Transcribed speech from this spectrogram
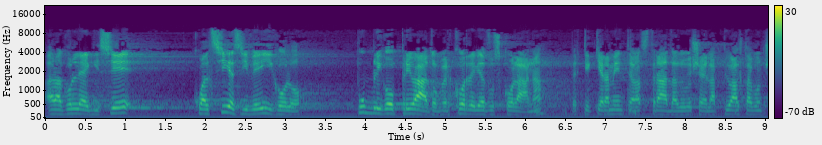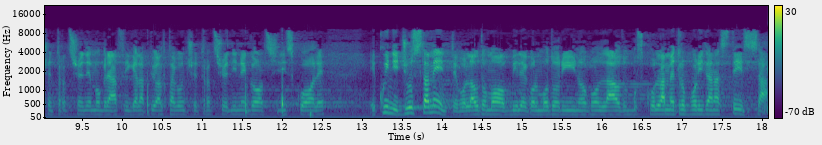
Allora colleghi, se qualsiasi veicolo pubblico o privato percorre via Tuscolana, perché chiaramente è la strada dove c'è la più alta concentrazione demografica, la più alta concentrazione di negozi, di scuole, e quindi giustamente con l'automobile, col motorino, con l'autobus, con la metropolitana stessa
